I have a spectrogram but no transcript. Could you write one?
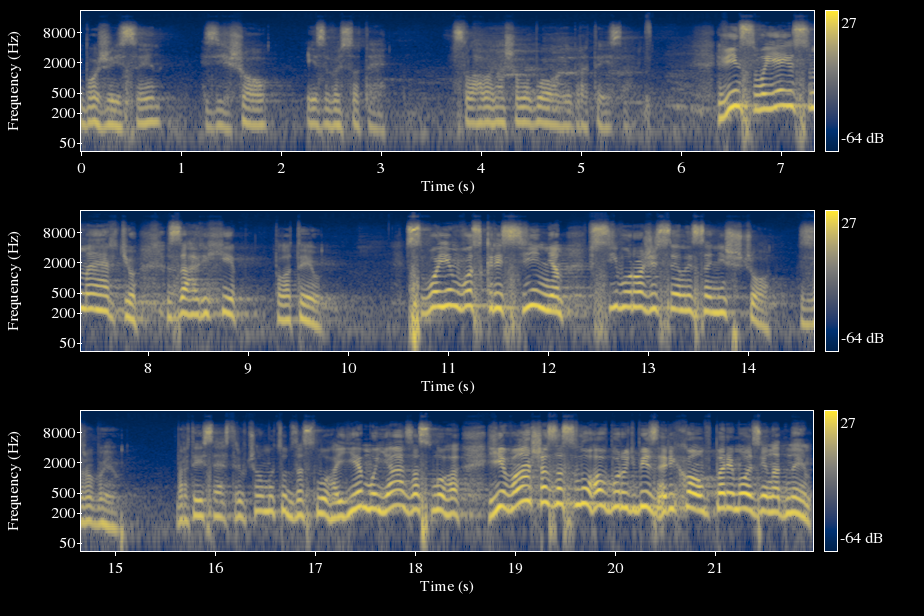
Божий син зійшов із висоти. Слава нашому Богу, брати і сестри! Він своєю смертю за гріхи платив. Своїм Воскресінням всі ворожі сили за ніщо зробив. Брати і сестри, в чому тут заслуга? Є моя заслуга, є ваша заслуга в боротьбі з гріхом, в перемозі над ним.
